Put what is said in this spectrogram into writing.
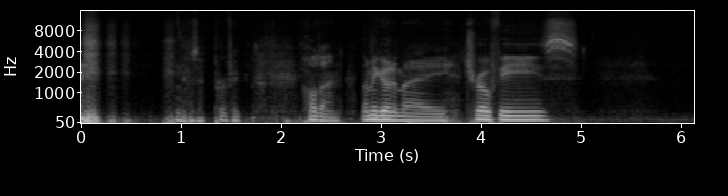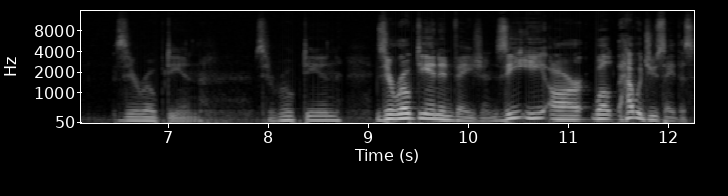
that was a perfect. Hold on. Let me go to my trophies. Zeroptian. Zeroptian. Zeroptian Invasion. Z E R. Well, how would you say this?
